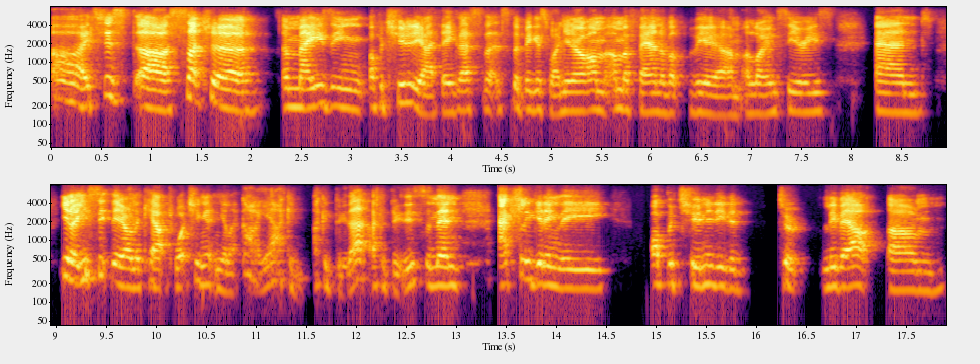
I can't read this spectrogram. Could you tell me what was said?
Oh, it's just uh, such a amazing opportunity. I think that's that's the biggest one. You know, I'm I'm a fan of the um, Alone series, and you know, you sit there on the couch watching it, and you're like, oh yeah, I can I could do that, I could do this, and then actually getting the opportunity to to live out, um,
